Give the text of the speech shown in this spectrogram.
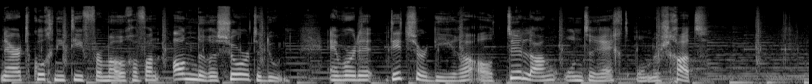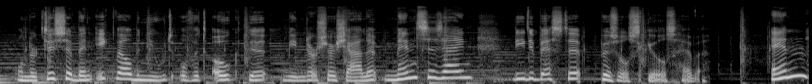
naar het cognitief vermogen van andere soorten doen en worden dit soort dieren al te lang onterecht onderschat. Ondertussen ben ik wel benieuwd of het ook de minder sociale mensen zijn die de beste puzzelskills hebben. En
